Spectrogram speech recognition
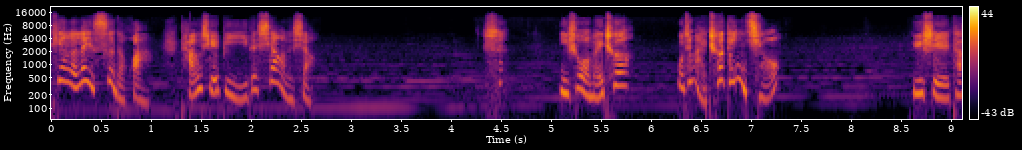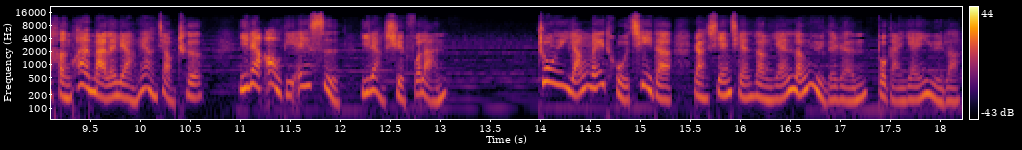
听了类似的话，唐雪鄙夷的笑了笑：“哼，你说我没车，我就买车给你瞧。”于是他很快买了两辆轿车，一辆奥迪 A 四，一辆雪佛兰。终于扬眉吐气的，让先前冷言冷语的人不敢言语了。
